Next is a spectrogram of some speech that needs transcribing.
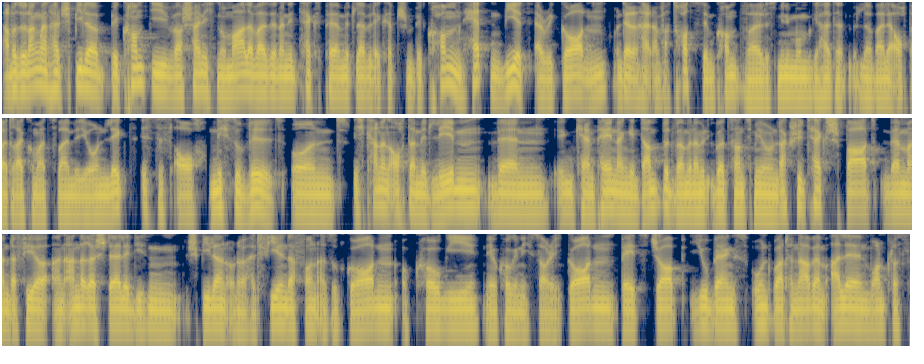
Aber solange man halt Spieler bekommt, die wahrscheinlich normalerweise dann die Taxpayer mit Level Exception bekommen hätten, wie jetzt Eric Gordon und der dann halt einfach trotzdem kommt, weil das Minimumgehalt halt mittlerweile auch bei 3,2 Millionen liegt, ist es auch nicht so wild. Und ich kann dann auch damit leben, wenn ein Campaign dann gedumpt wird, weil man damit über 20 Millionen Luxury Tax spart, wenn man dafür an anderer Stelle diesen Spielern oder halt vielen davon, also Gordon, Okogi, nee, Okogi nicht, sorry, Gordon, Bates Job, Eubanks und Watanabe haben alle ein One plus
